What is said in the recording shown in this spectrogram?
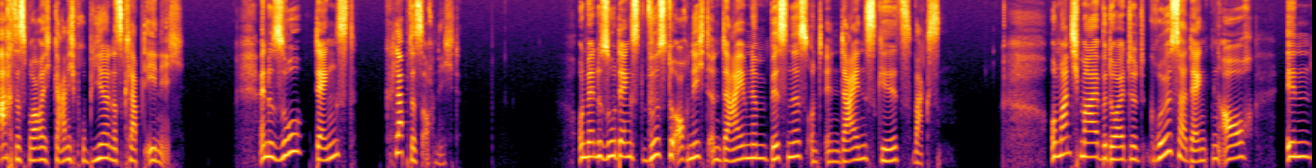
ach, das brauche ich gar nicht probieren, das klappt eh nicht. Wenn du so denkst, klappt es auch nicht. Und wenn du so denkst, wirst du auch nicht in deinem Business und in deinen Skills wachsen. Und manchmal bedeutet größer denken auch, in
